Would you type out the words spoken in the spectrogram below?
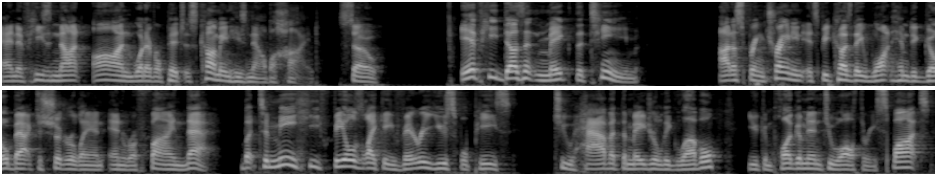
and if he's not on whatever pitch is coming, he's now behind. So if he doesn't make the team out of spring training, it's because they want him to go back to Sugarland and refine that. But to me, he feels like a very useful piece to have at the major league level. You can plug him into all three spots.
